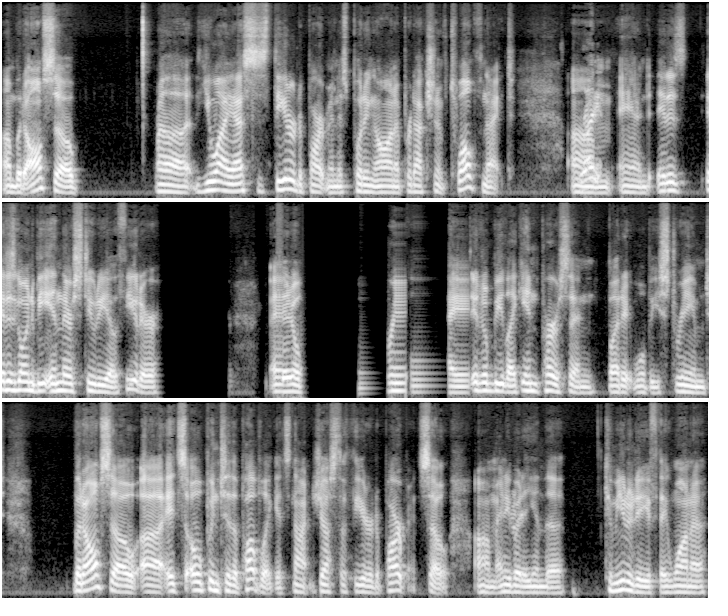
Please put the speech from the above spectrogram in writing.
um, but also uh, UIS's theater department is putting on a production of Twelfth Night, um, right. and it is it is going to be in their studio theater, and it'll it'll be like in person, but it will be streamed. But also, uh, it's open to the public. It's not just the theater department. So um, anybody in the community, if they want to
